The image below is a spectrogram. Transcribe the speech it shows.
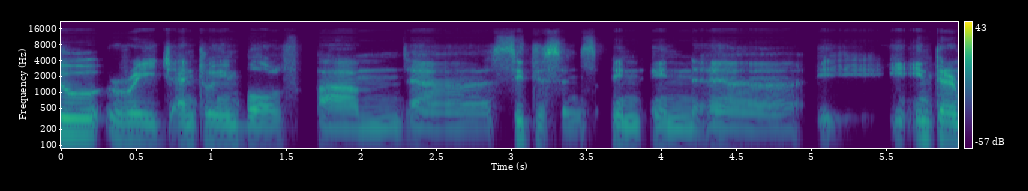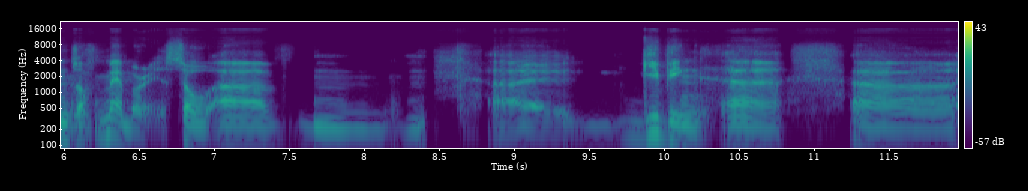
to reach and to involve um, uh, citizens in in uh, in terms of memory. So uh, mm, uh giving uh, uh,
